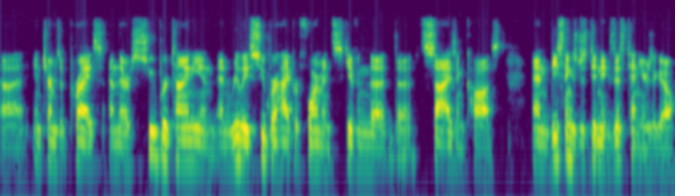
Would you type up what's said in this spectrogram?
uh, in terms of price, and they're super tiny and, and really super high performance given the the size and cost. And these things just didn't exist ten years ago.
